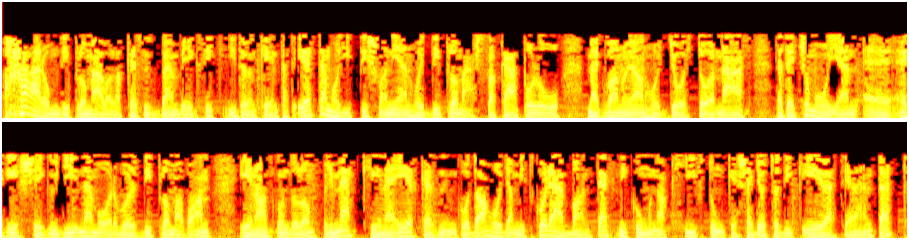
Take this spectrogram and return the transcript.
három diplomával a kezükben végzik időnként. Tehát értem, hogy itt is van ilyen, hogy diplomás szakápoló, meg van olyan, hogy gyógytornász, tehát egy csomó ilyen e, egészségügyi, nem orvos diploma van. Én azt gondolom, hogy meg kéne érkeznünk oda, hogy amit korábban technikumnak hívtunk, és egy ötödik évet jelentett,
